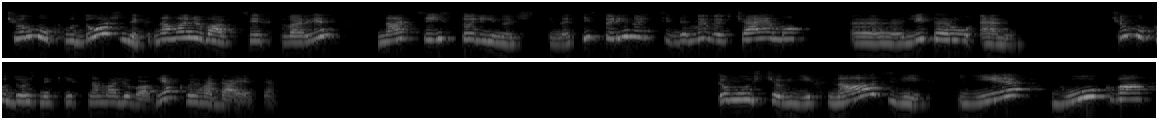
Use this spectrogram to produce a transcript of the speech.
чому художник намалював цих тварин на цій сторіночці, на тій сторіночці, де ми вивчаємо е, літеру Н? Чому художник їх намалював? Як ви гадаєте? Тому що в їх назві є буква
